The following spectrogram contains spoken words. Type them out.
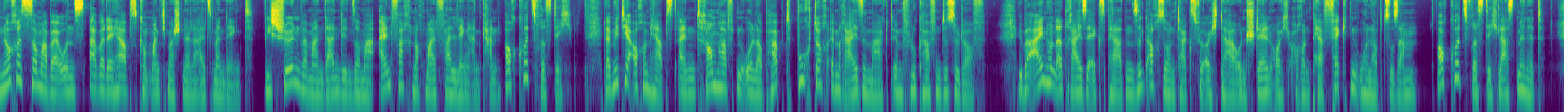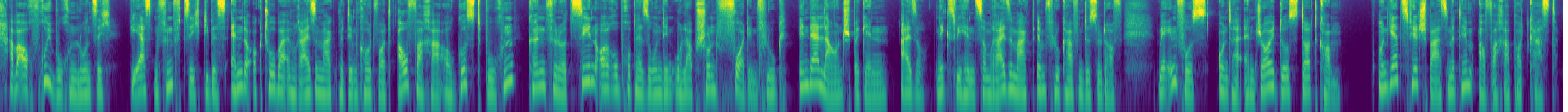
Noch ist Sommer bei uns, aber der Herbst kommt manchmal schneller als man denkt. Wie schön, wenn man dann den Sommer einfach nochmal verlängern kann, auch kurzfristig. Damit ihr auch im Herbst einen traumhaften Urlaub habt, bucht doch im Reisemarkt im Flughafen Düsseldorf. Über 100 Reiseexperten sind auch sonntags für euch da und stellen euch euren perfekten Urlaub zusammen. Auch kurzfristig, last minute. Aber auch früh buchen lohnt sich. Die ersten 50, die bis Ende Oktober im Reisemarkt mit dem Codewort Aufwacher August buchen, können für nur 10 Euro pro Person den Urlaub schon vor dem Flug in der Lounge beginnen. Also nix wie hin zum Reisemarkt im Flughafen Düsseldorf. Mehr Infos unter enjoydus.com. Und jetzt viel Spaß mit dem Aufwacher Podcast.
